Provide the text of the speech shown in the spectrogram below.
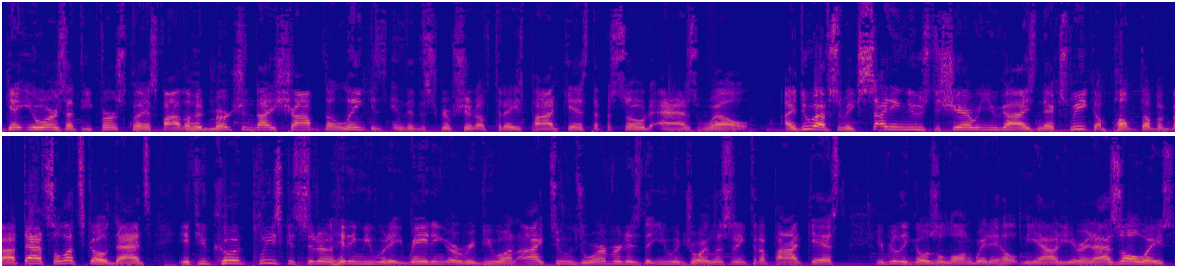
Get yours at the First Class Fatherhood merchandise shop. The link is in the description of today's podcast episode as well. I do have some exciting news to share with you guys next week. I'm pumped up about that, so let's go, dads. If you could, please consider hitting me with a rating or review on iTunes wherever it is that you enjoy listening to the podcast. It really goes a long way to help me out here. And as always,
